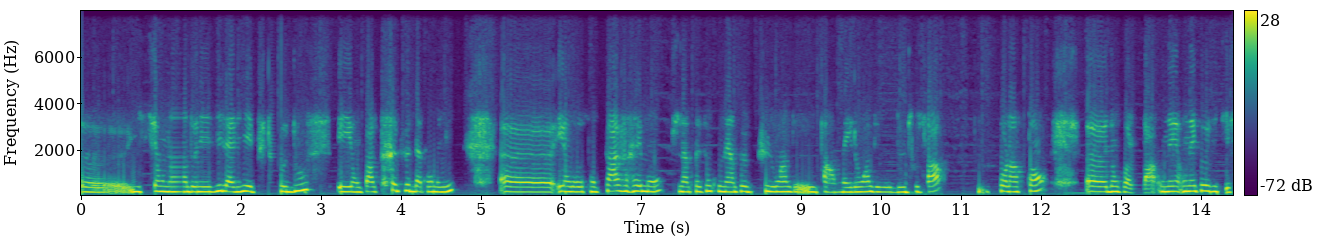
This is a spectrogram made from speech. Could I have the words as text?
Euh, ici en Indonésie, la vie est plutôt douce et on parle très peu de la pandémie. et on ne ressent pas vraiment. J'ai l'impression qu'on est un peu plus loin de, enfin, on est loin de, de tout ça pour l'instant. donc voilà, on est, on est positif.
